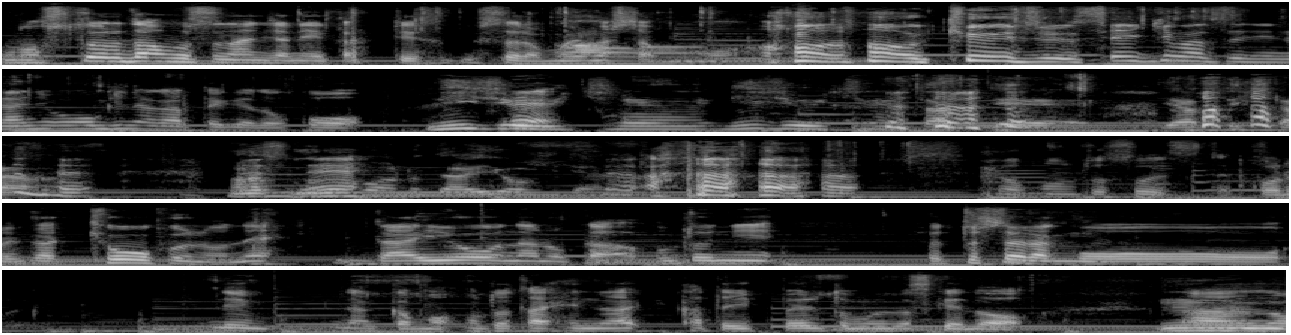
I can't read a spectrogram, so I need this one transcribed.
ーノストラダムスなんじゃねえかってうっすら思いましたもん。あ あの、90世紀末に何も起きなかったけど、こう、21年、21年経ってやってきたですね の大王みたいな。本当そうですね。これが恐怖のね、大王なのか、本当に、ひょっとしたらこう、ね、なんかもう本当大変な方いっぱいいると思いますけど、うん。あの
